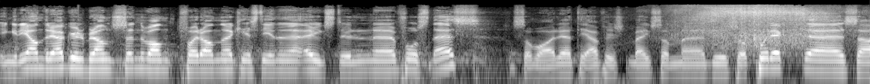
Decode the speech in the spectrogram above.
Ingrid Andrea Gulbrandsen vant foran Kristine Augstulen eh, Fosnes. Så var det Thea Fyrstenberg som eh, du så korrekt eh, sa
